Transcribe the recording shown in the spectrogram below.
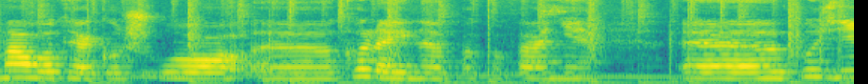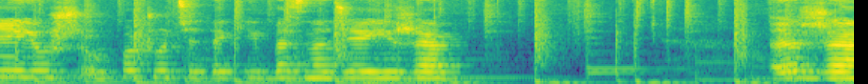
mało tego, szło e, kolejne opakowanie, e, później już poczucie takiej beznadziei, że że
